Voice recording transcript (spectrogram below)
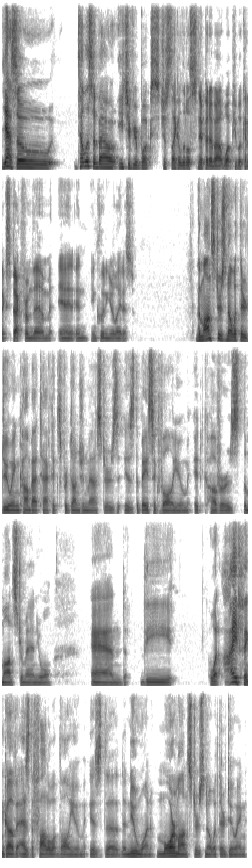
yeah so tell us about each of your books just like a little snippet about what people can expect from them and, and including your latest The Monsters Know What They're Doing Combat Tactics for Dungeon Masters is the basic volume. It covers the monster manual and the what I think of as the follow-up volume is the the new one, More Monsters Know What They're Doing,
